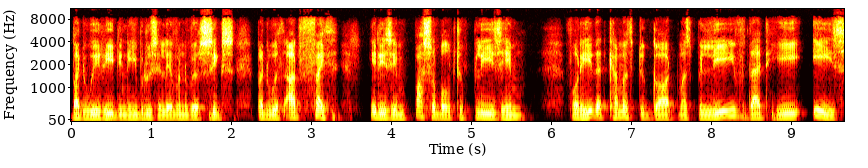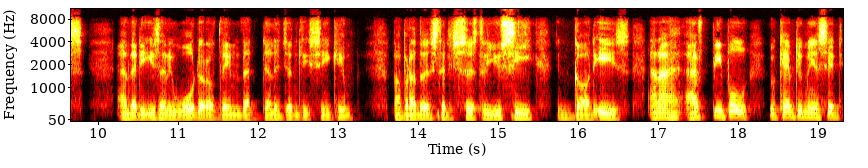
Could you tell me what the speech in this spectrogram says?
But we read in Hebrews 11, verse 6 But without faith, it is impossible to please him. For he that cometh to God must believe that he is, and that he is a rewarder of them that diligently seek him. My brother and sister, you see, God is. And I have people who came to me and said,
